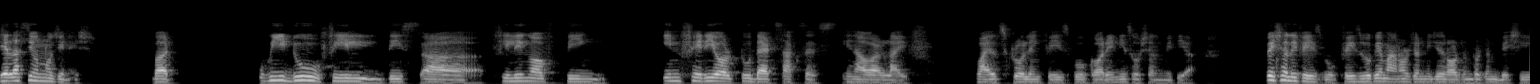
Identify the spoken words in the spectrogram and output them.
জেলাসই অন্য জিনিস। But we do feel this uh, feeling of being inferior to that success in our life while scrolling Facebook or any social media. Specially Facebook ফেসবুকে মানুষজন নিজের অর্জন টর্জন বেশি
